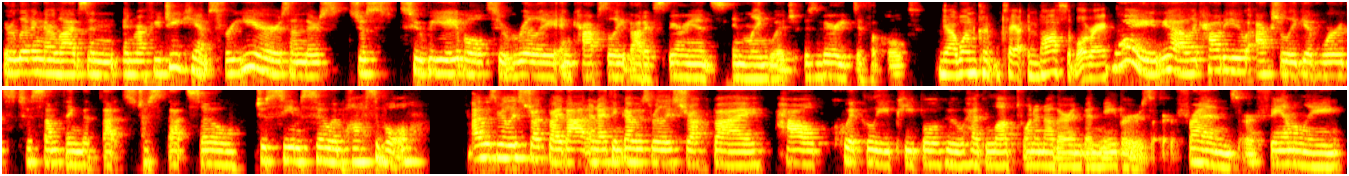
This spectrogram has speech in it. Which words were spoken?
they're living their lives in, in refugee camps for years. And there's just to be able to really encapsulate that experience in language is very difficult. Yeah, one could say impossible, right? Right. Yeah. Like, how do you actually give words to something that that's just that so just seems so impossible? I was really struck by that. And I think I was really struck by how quickly people who had loved one another and been neighbors or friends or family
